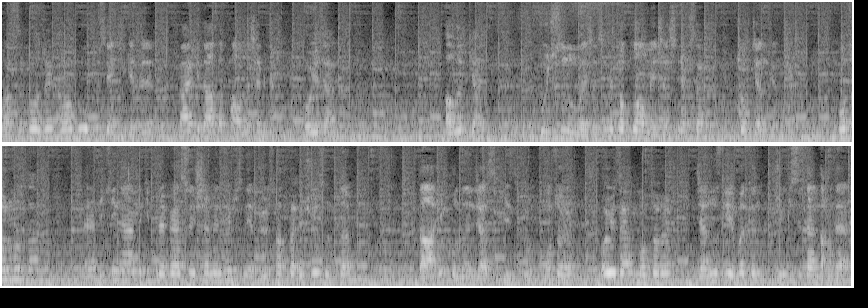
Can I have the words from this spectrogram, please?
masraf olacak ama bu bu sene için getirir. Belki daha da pahalılaşabilir. O yüzden alırken ucuzunu bulmaya çalışın ve toplu almaya çalışın yoksa çok canınız yanacak. Motorumuzda e, ikinci dönemdeki preparasyon işlemlerinin hepsini yapıyoruz. Hatta üçüncü sınıfta dahi kullanacağız biz bu motoru. O yüzden motoru canınız gibi bakın çünkü sizden daha değerli.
